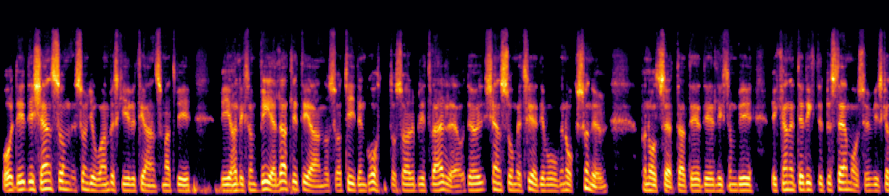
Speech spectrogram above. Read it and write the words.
Och det, det känns som, som Johan beskriver lite grann som att vi, vi har liksom velat lite grann och så har tiden gått och så har det blivit värre. Och det känns så med tredje vågen också nu på något sätt att det, det liksom vi, vi kan inte riktigt bestämma oss hur vi ska,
